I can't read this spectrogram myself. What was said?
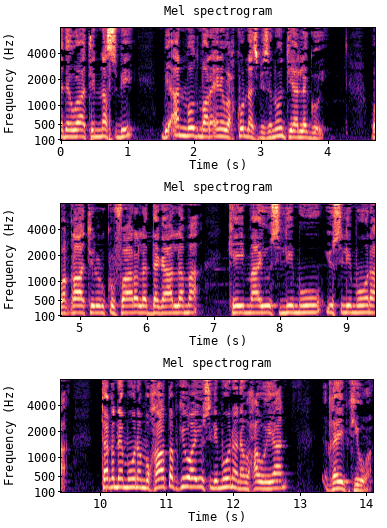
adawaati nasbi bian mudmara inay wax ku nasbiso nuuntii ala gooy wa qaatilu lkufaara la dagaalama kay maa yuslimuu yuslimuuna taqnamuuna mukhaaطabkii waa yuslimuunana waxaa weeyaan qeybkii waa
